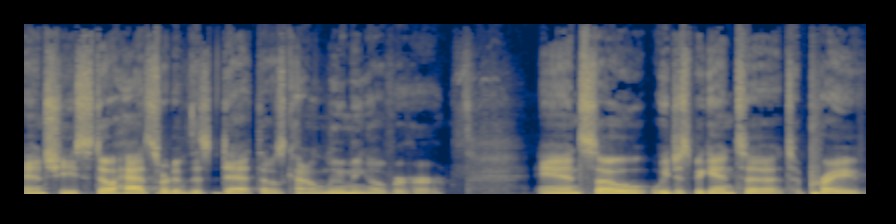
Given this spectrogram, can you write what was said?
and she still had sort of this debt that was kind of looming over her. And so we just began to to pray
